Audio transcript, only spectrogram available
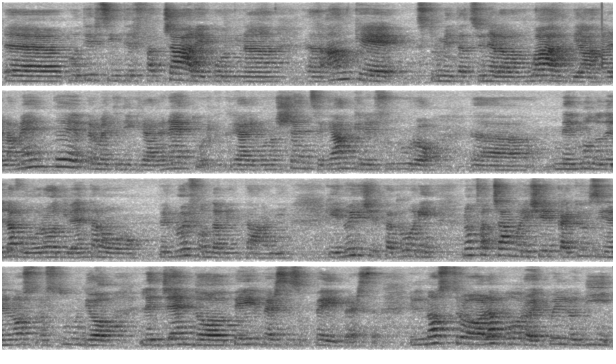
eh, potersi interfacciare con eh, anche strumentazioni all'avanguardia della mente permette di creare network, creare conoscenze che anche nel futuro eh, nel mondo del lavoro diventano per noi fondamentali. Che noi ricercatori non facciamo ricerca chiusi nel nostro studio leggendo papers su papers, il nostro lavoro è quello di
